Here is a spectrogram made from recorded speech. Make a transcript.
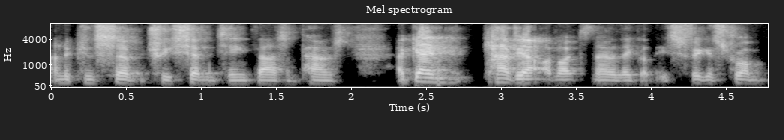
and a conservatory, seventeen thousand pounds. Again, caveat: I'd like to know where they got these figures from.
